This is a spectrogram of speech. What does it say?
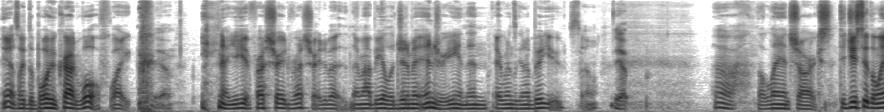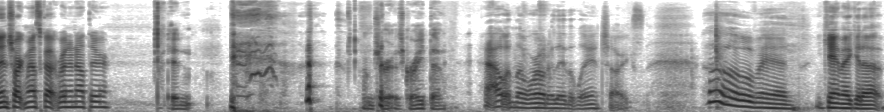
Yeah, it's like the boy who cried wolf. Like, Yeah. you know, you get frustrated, frustrated, but there might be a legitimate injury, and then everyone's gonna boo you. So, Yep. oh, the land sharks. Did you see the land shark mascot running out there? I didn't. I'm sure it was great though. How in the world are they the land sharks? Oh man, you can't make it up.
